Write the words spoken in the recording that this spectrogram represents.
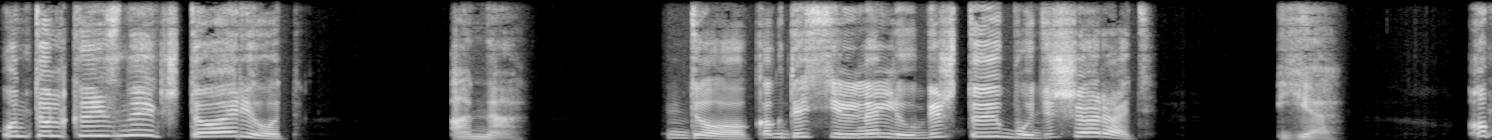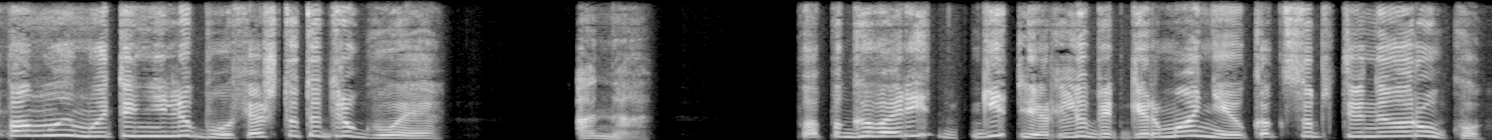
Он только и знает, что орёт. Она. Да, когда сильно любишь, то и будешь орать. Я. А по-моему, это не любовь, а что-то другое. Она. «Папа говорит, Гитлер любит Германию как собственную руку.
